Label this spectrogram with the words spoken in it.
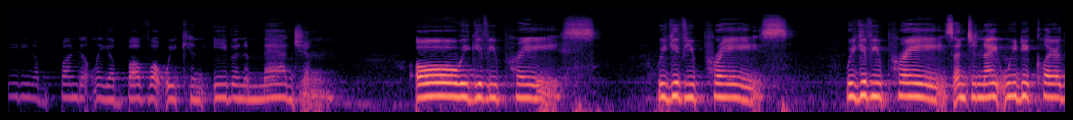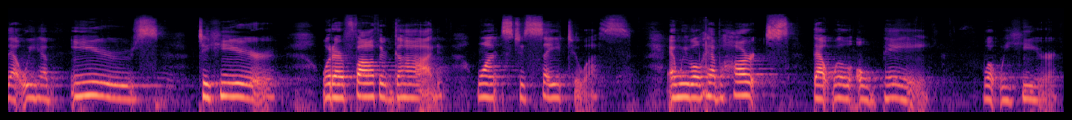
exceeding abundantly above what we can even imagine. Oh, we give you praise. We give you praise. We give you praise. And tonight we declare that we have ears to hear what our Father God wants to say to us. And we will have hearts that will obey what we hear.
